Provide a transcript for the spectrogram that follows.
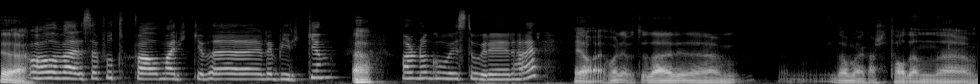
er. Og det være seg fotballmarkedet eller Birken. ja. Har du noen gode historier her? Ja, jeg har det, vet du. Det er eh, Da må jeg kanskje ta den eh,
